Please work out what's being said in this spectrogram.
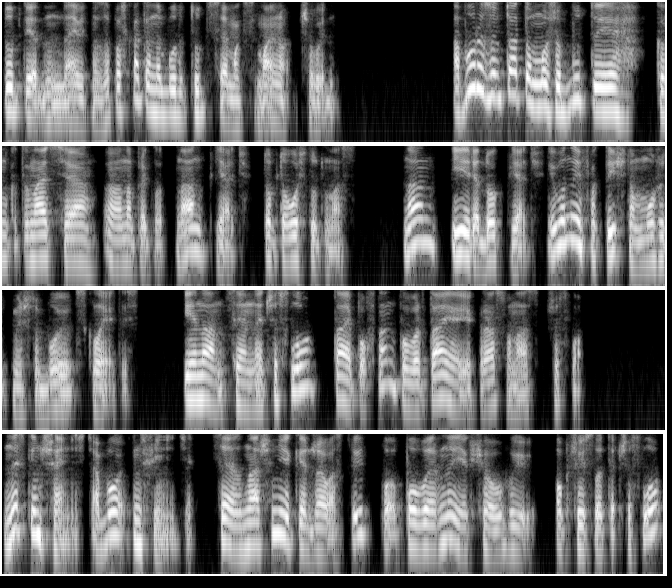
Тут я навіть не запускати не буду, тут це максимально очевидно. Або результатом може бути конкатенація, е, наприклад, NaN 5. Тобто, ось тут у нас NaN і рядок 5. І вони фактично можуть між собою склеїтись. І NaN – це не число, type of NaN повертає якраз у нас число. Нескінченність або infinity – це значення, яке JavaScript поверне, якщо ви обчислите число,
